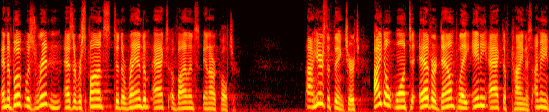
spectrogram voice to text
And the book was written as a response to the random acts of violence in our culture. Now, here's the thing, church. I don't want to ever downplay any act of kindness. I mean,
